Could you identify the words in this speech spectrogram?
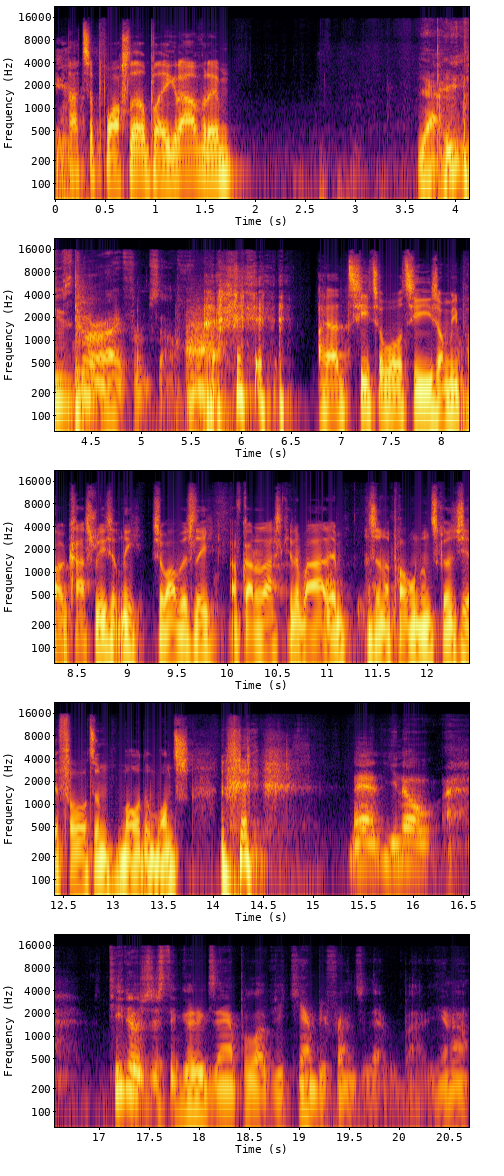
That's a posh little playground for him. Yeah, he, he's doing all right for himself. I had Tito Ortiz on my podcast recently, so obviously I've got to ask you about him as an opponent because you fought him more than once. Man, you know, Tito's just a good example of you can't be friends with everybody, you know?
